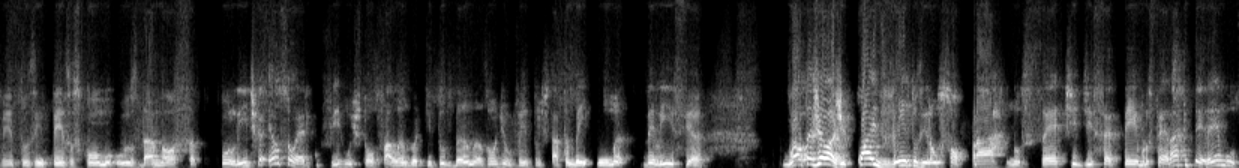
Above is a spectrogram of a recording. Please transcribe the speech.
Ventos intensos como os da nossa política. Eu sou Érico Firmo, estou falando aqui do Damas, onde o vento está também uma delícia. Walter George, quais ventos irão soprar no 7 de setembro? Será que teremos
